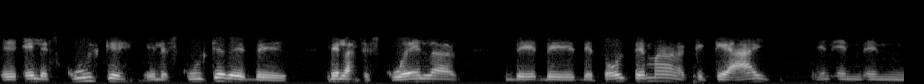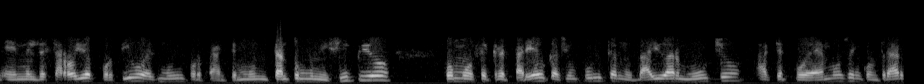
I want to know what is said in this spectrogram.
el esculque, el esculque de, de, las escuelas, de, de, todo el tema que, que hay en, en, el desarrollo deportivo es muy importante. tanto municipio como Secretaría de Educación Pública nos va a ayudar mucho a que podamos encontrar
